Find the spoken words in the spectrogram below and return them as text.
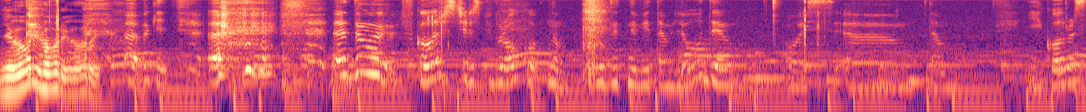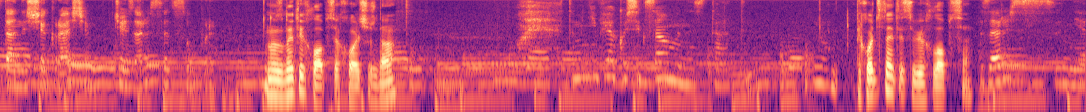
Ні, говори, говори, говори. Е, окей. Е, е, Думаю, в коледж через півроку ну, будуть нові там люди. Ось е. І стане ще кращим. Через зараз це супер. Ну, знайти хлопця хочеш, да? Та мені б якось екзамени здати. Ну, Ти хочеш знайти собі хлопця? зараз ні.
